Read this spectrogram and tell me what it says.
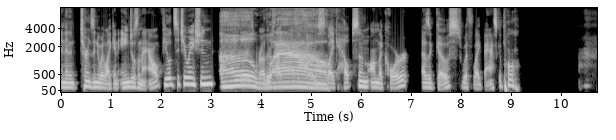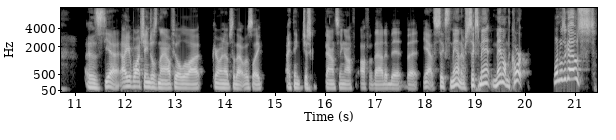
And then it turns into a, like an angels in the outfield situation oh his brother's wow, like as a ghost like helps him on the court as a ghost with like basketball. It was yeah. I watch Angels in the Outfield a lot growing up, so that was like I think just bouncing off off of that a bit. But yeah, sixth man. There were six men men on the court. One was a ghost.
